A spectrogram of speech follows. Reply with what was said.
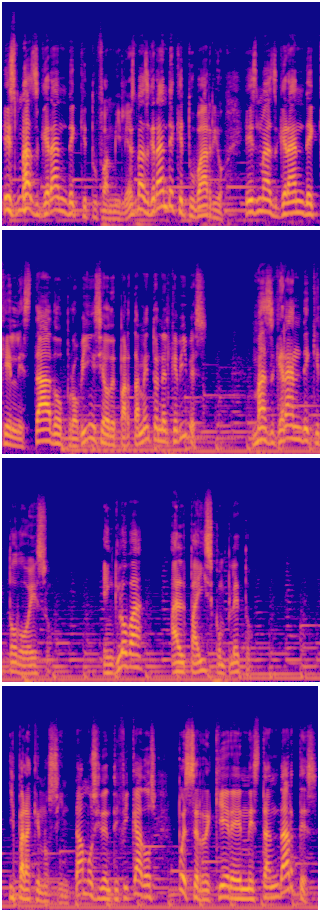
Es más grande que tu familia, es más grande que tu barrio, es más grande que el estado, provincia o departamento en el que vives. Más grande que todo eso. Engloba al país completo. Y para que nos sintamos identificados, pues se requieren estandartes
